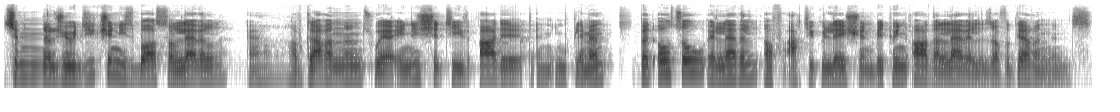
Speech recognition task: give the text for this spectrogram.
Subnational jurisdiction is both a level uh, of governance where initiatives are developed and implemented, but also a level of articulation between other levels of governance,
